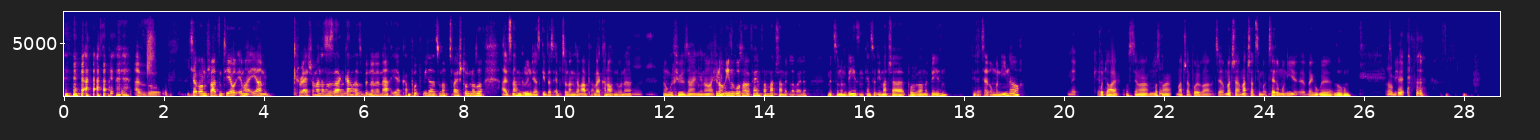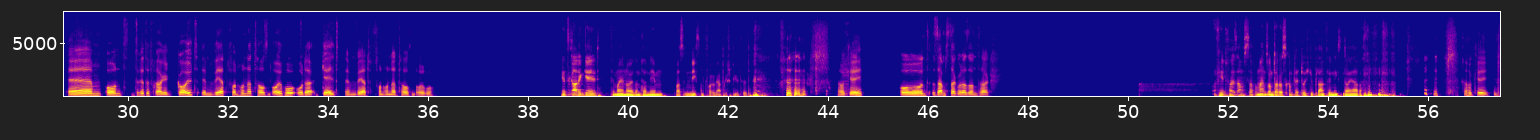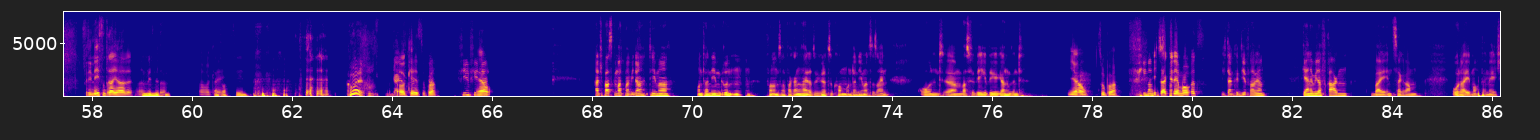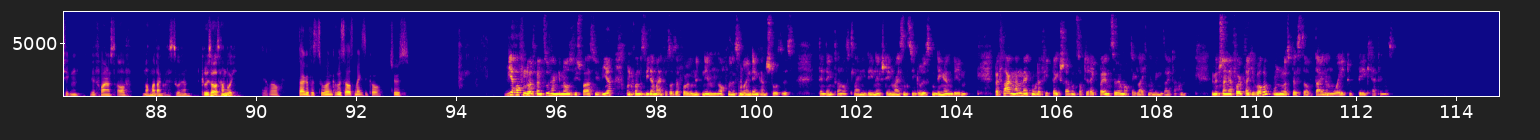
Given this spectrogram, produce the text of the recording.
also so, ich habe auf dem schwarzen Tee auch immer eher einen Crash, wenn man das so sagen kann. Also bin dann danach eher kaputt wieder, so nach zwei Stunden oder so, als nach dem grünen Tee. Das geht das App so langsam ab. Aber kann auch nur, eine, mhm. nur ein Gefühl sein, genau. Ich bin auch ein riesengroßer Fan von Matcha mittlerweile. Mit so einem Besen. Kennst du die Matcha-Pulver mit Besen? Diese nee. Zeremonien auch? Nee. Total. Muss ja mal, muss mal Matcha-Pulver, Matcha, Matcha-Zeremonie äh, bei Google suchen. Okay. ähm, und dritte Frage: Gold im Wert von 100.000 Euro oder Geld im Wert von 100.000 Euro? Jetzt gerade Geld für mein neues Unternehmen, was in der nächsten Folge abgespielt wird. okay. Und Samstag oder Sonntag? Auf jeden Fall Samstag. Und mein Sonntag ist komplett durchgeplant für die nächsten drei Jahre. okay. Für die nächsten drei Jahre? Mindestens. Okay. Vielleicht auch zehn. cool. Geil. Okay, super. Vielen, vielen ja. Dank. Hat Spaß gemacht mal wieder. Thema Unternehmen gründen von unserer Vergangenheit, also wie wir dazu kommen, Unternehmer zu sein und ähm, was für Wege wir gegangen sind. Ja, super. Vielen Dank. Ich danke dir, Moritz. Ich danke dir, Fabian. Gerne wieder Fragen bei Instagram oder eben auch per Mail schicken. Wir freuen uns drauf. Nochmal danke fürs Zuhören. Grüße aus Hamburg. Genau. Danke fürs Zuhören. Grüße aus Mexiko. Tschüss. Wir hoffen, du hattest beim Zuhören genauso viel Spaß wie wir und konntest wieder mal etwas aus der Folge mitnehmen, auch wenn es nur ein Denkanstoß ist. Denn denk dran, aus kleinen Ideen entstehen meistens die größten Dinge im Leben. Bei Fragen, Anmerkungen oder Feedback schreib uns doch direkt bei Instagram auf der gleichnamigen Seite an. Wir wünschen eine erfolgreiche Woche und nur das Beste auf deinem Way to Big Happiness.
